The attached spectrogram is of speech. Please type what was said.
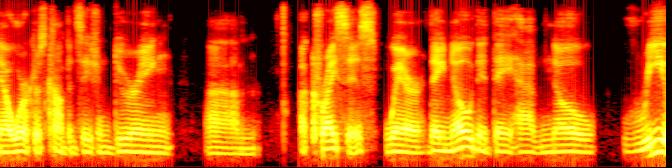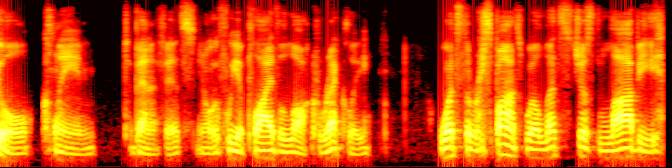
you know workers' compensation during um, a crisis where they know that they have no real claim to benefits. You know, if we apply the law correctly, what's the response? Well, let's just lobby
